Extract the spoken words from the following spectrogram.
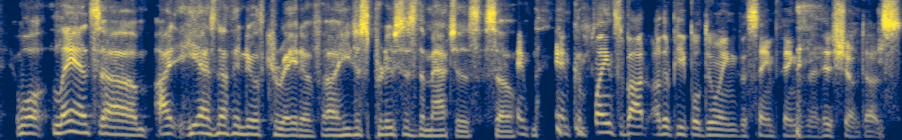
well, Lance, um, I he has nothing to do with creative. Uh, he just produces the matches. So and and complains about other people doing the same things that his show does.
